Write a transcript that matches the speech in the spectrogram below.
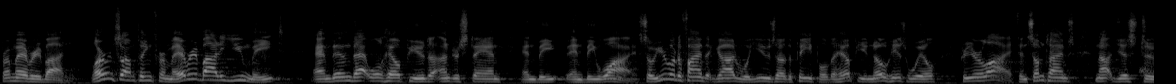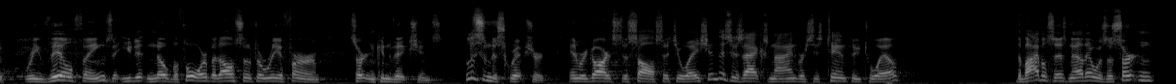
from everybody. Learn something from everybody you meet, and then that will help you to understand and be, and be wise. So you're going to find that God will use other people to help you know His will for your life. And sometimes not just to reveal things that you didn't know before, but also to reaffirm certain convictions. Listen to Scripture in regards to Saul's situation. This is Acts 9, verses 10 through 12. The Bible says, Now there was a certain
